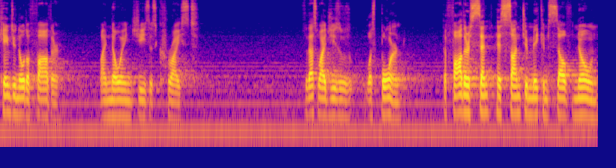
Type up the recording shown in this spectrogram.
came to know the Father by knowing Jesus Christ. So that's why Jesus was born. The Father sent his Son to make himself known.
